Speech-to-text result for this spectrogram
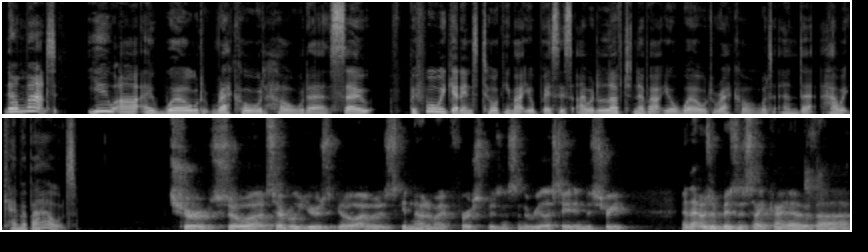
Now, Matt, you are a world record holder. So, before we get into talking about your business, I would love to know about your world record and uh, how it came about. Sure. So, uh, several years ago, I was getting out of my first business in the real estate industry. And that was a business I kind of, uh,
